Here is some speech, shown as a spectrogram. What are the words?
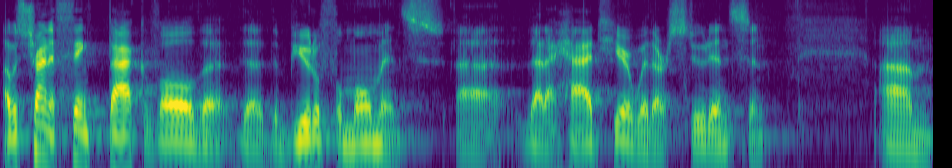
I was trying to think back of all the, the, the beautiful moments uh, that I had here with our students. And um,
